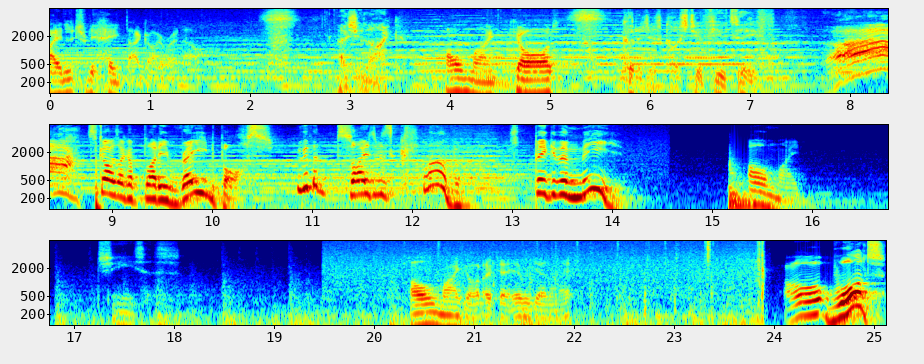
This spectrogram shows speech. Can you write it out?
I literally hate that guy right now. As you like. Oh my god. Could have just cost you a few teeth. Ah! This guy's like a bloody raid boss. Look at the size of his club. It's bigger than me. Oh my. Jesus. Oh my god. Okay, here we go, mate. Oh, what?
